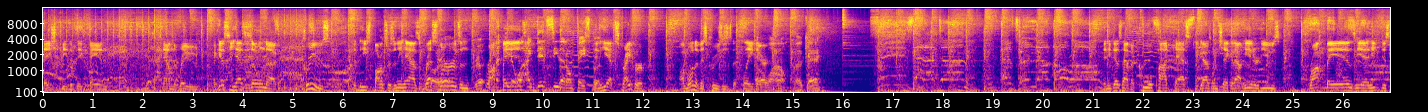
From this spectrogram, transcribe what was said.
they should be the big band down the road. I guess he has his own uh, cruise that he sponsors, and he has wrestlers and rock bands. You know? I did see that on Facebook. and he had Stryper on one of his cruises that played there. oh wow. Okay. And he does have a cool podcast. If you guys want to check it out, he interviews rock bands. He he just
